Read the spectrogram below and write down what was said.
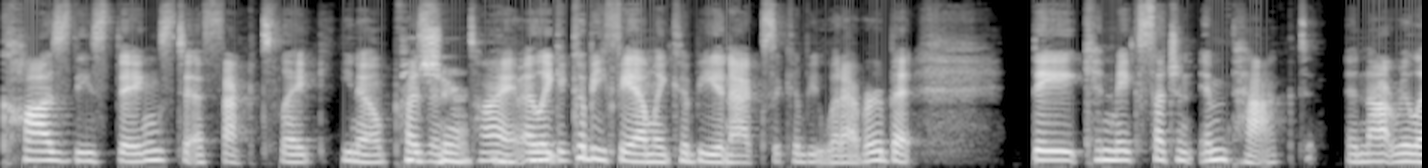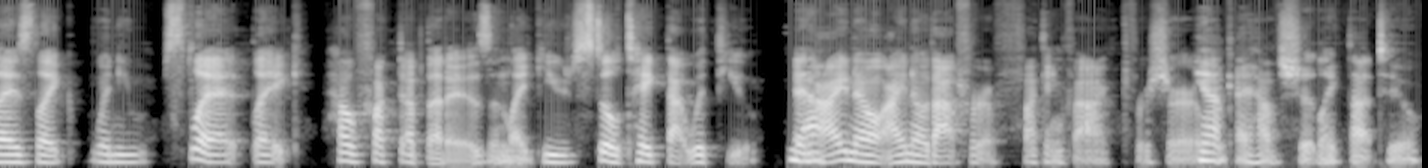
cause these things to affect like, you know, present sure. time? Mhm. Like it could be family, it could be an ex, it could be whatever, but they can make such an impact and not realize like when you split, like how fucked up that is and like you still take that with you. And Yeah. I know, I know that for a fucking fact for sure. Yeah. Like I have shit like that too.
